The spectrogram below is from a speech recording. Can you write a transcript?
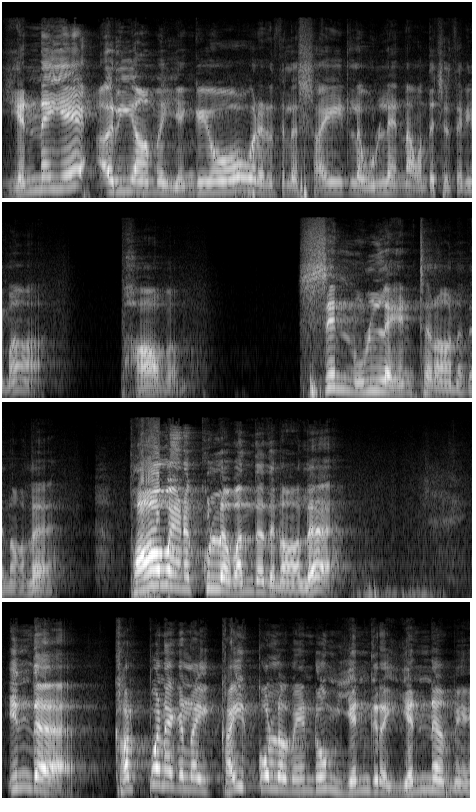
என்னையே அறியாம எங்கேயோ ஒரு இடத்துல சைடில் உள்ள என்ன வந்துச்சு தெரியுமா? பாவம். சின் உள்ள என்டர் ஆனதுனால பாவம் எனக்குள்ள வந்ததுனால இந்த கற்பனைகளை கை கொள்ள வேண்டும் என்கிற எண்ணமே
